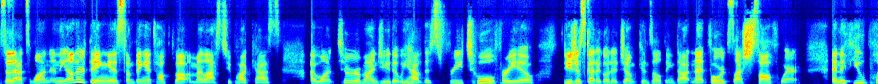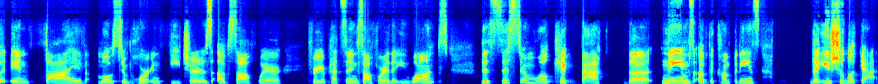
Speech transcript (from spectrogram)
So that's one. And the other thing is something I talked about in my last two podcasts. I want to remind you that we have this free tool for you. You just got to go to jumpconsulting.net forward slash software. And if you put in five most important features of software for your pet sitting software that you want, the system will kick back the names of the companies that you should look at.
